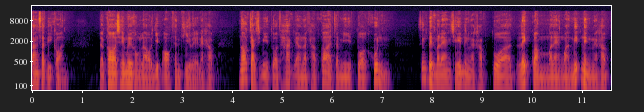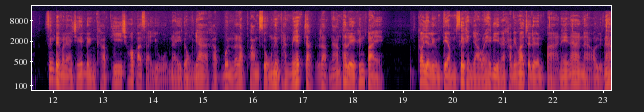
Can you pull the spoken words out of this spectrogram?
ตั้งสติก่อน แล้วก็ใช้มือของเราหยิบออกทันทีเลยนะครับ นอกจากจะมีตัวทากแล้วนะครับ ก็อาจจะมีตัวคุ้นซึ่งเป็นแมลงชนิดหนึ่งนะครับ ตัวเล็กกว่าแมลงวันนิดหนึ่งนะครับ ซึ่งเป็นแมลงชนิดหนึ่งครับที่ชอบอาศัยอยู่ในดงหญ้าครับบนระดับความสูง 1,000 เมตร จากระดับน้ำทะเลขึ้นไป ก็อย่าลืมเตรียมเสื้อแขนยาวไว้ให้ดีนะครับ ไม่ว่าจะเดินป่าในหน้าหนาวหรือหน้า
